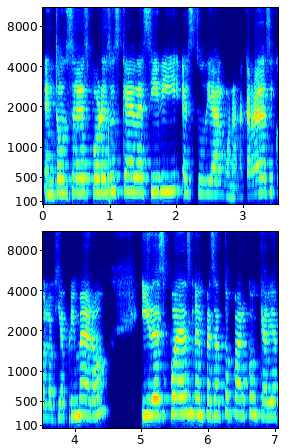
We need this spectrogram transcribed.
Entonces, por eso es que decidí estudiar, bueno, la carrera de psicología primero y después me empecé a topar con que había,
